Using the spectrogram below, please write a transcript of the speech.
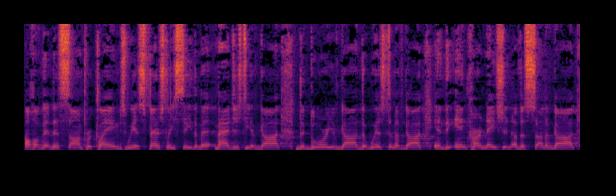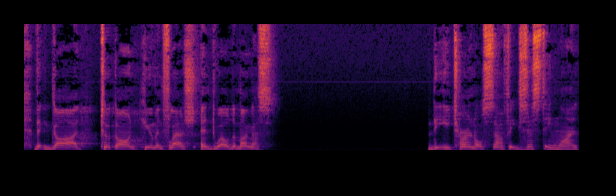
all that this psalm proclaims, we especially see the majesty of God, the glory of God, the wisdom of God in the incarnation of the Son of God, that God took on human flesh and dwelled among us the eternal, self existing one,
